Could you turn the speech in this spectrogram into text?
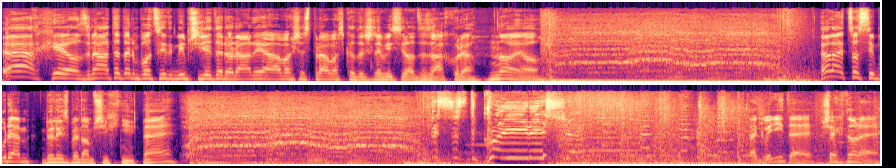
Ach jo, znáte ten pocit, kdy přijdete do rádia a vaše zprávařka začne vysílat ze záchoda. No jo. Hele, co si budem, byli jsme tam všichni, ne? Tak vidíte, všechno ne.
